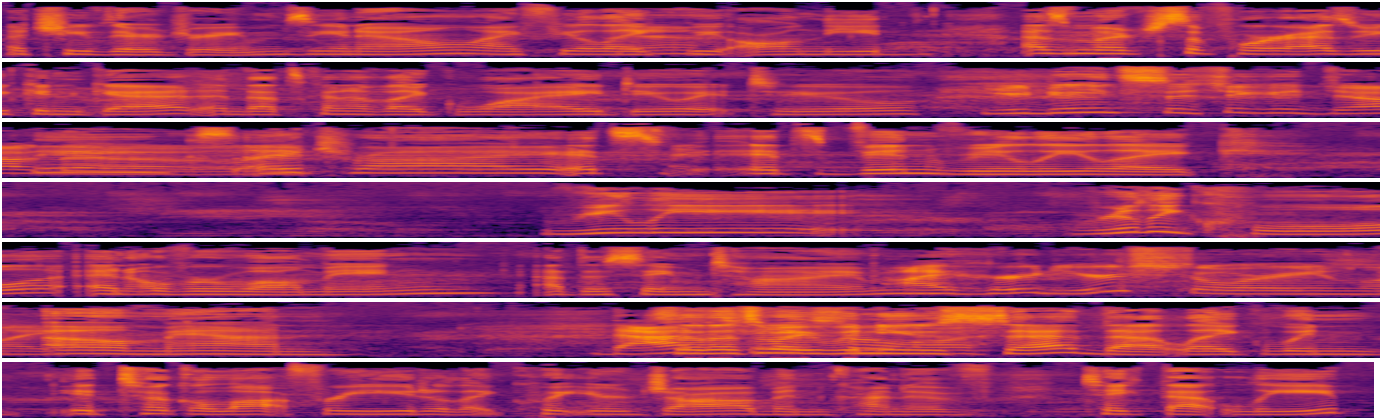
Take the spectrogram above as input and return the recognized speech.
achieve their dreams, you know? I feel like Yeah. we all need as much support as we can get. And that's kind of like why I do it too. You're doing such a good job Thanks. though. I try. It's it's been really like really really cool and overwhelming at the same time. I heard your story and like oh man. that. so that's why when you said that like when it took a lot for you to like quit your job and kind of take that leap,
